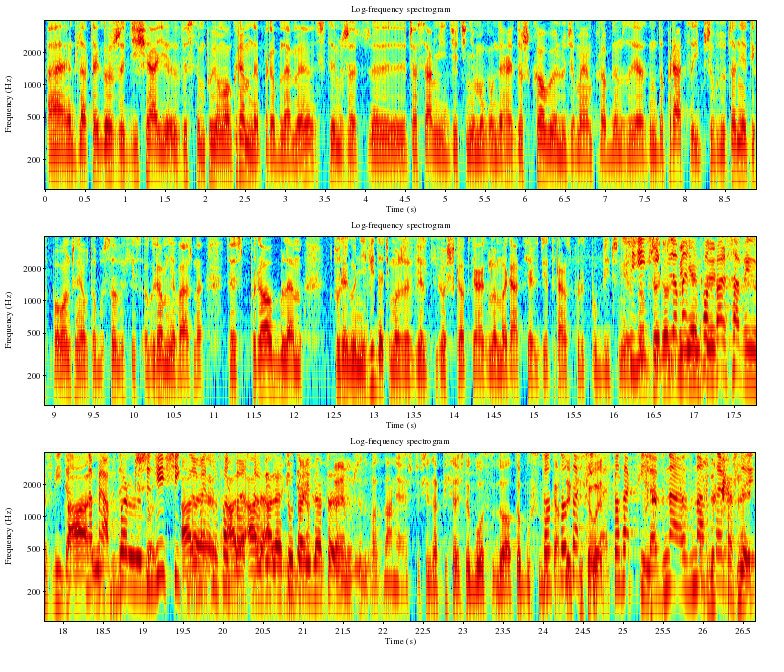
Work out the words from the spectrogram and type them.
e, dlatego że dzisiaj występują ogromne problemy z tym, że e, czasami dzieci nie mogą dojechać do szkoły, ludzie mają problem z dojazdem do pracy i przywrócenie tych połączeń autobusowych jest ogromnie ważne. To jest problem, którego nie widać może w wielkich ośrodkach, aglomeracjach, gdzie transport publiczny jest 30 dobrze kilometrów rozwinięty. od Warszawy już widać, A, naprawdę. bardzo- 30 ale- kilometrów od ale- Warszawy ale- ale już tutaj na te- przed dwa zdania jeszcze się zapisać do głosu, do autobusu, To, do to każdej chwilę, sołeckiej. to za chwilę. W, na, w następnej, każdej-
